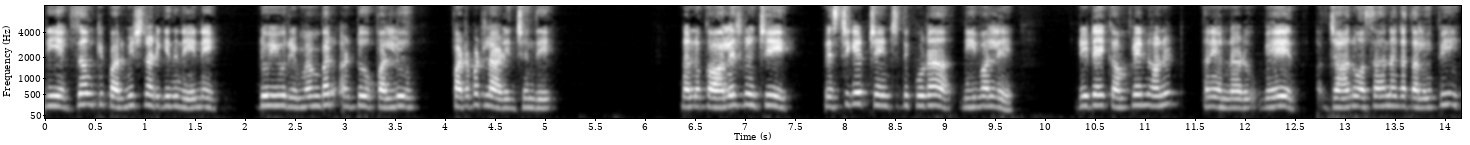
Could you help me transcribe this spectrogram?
నీ ఎగ్జామ్కి పర్మిషన్ అడిగింది నేనే. Do you remember? అంటూ పళ్ళు పటపటలాడించింది. నన్ను కాలేజ్ నుంచి రెస్టిగేట్ చేయించింది కూడా నీ వల్లే. Did I complaint on it? అని అన్నాడు. వేద్ జాను అసహనంగా తలూపి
